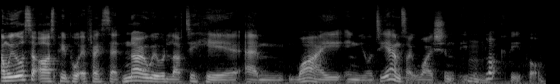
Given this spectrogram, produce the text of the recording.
And we also asked people if they said no, we would love to hear um, why in your DMs. Like, why shouldn't people block people?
